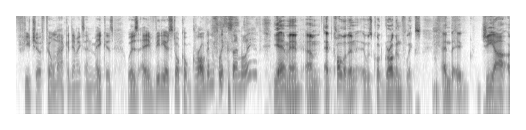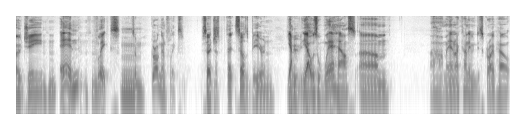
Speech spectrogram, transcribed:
future film academics and makers, was a video store called Groggenflix, I believe. Yeah, man. Um, at Colyton, it was called Groggenflix, and it, G R O G N Flix. So Groggenflix. so it just that sells beer and Yeah, movies. yeah. It was a warehouse. Um, oh man, I can't even describe how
